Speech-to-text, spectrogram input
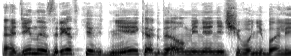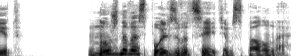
один из редких дней, когда у меня ничего не болит. Нужно воспользоваться этим сполна.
